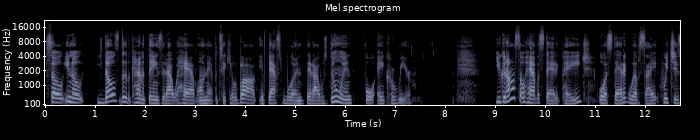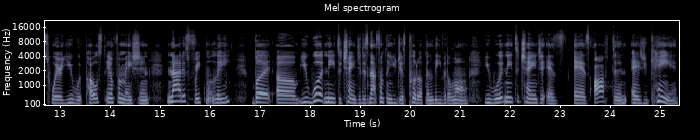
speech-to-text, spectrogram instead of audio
So, you know, those are the kind of things that I would have on that particular blog if that's one that I was doing for a career. You can also have a static page or a static website, which is where you would post information not as frequently, but um, you would need to change it. It's not something you just put up and leave it alone. You would need to change it as as often as you can.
